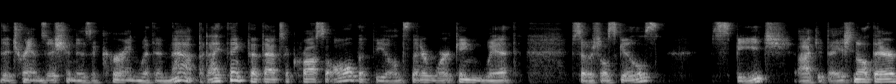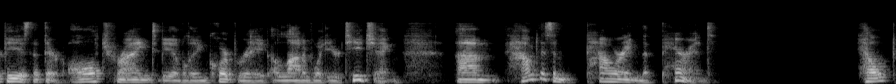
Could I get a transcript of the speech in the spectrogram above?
the transition is occurring within that. But I think that that's across all the fields that are working with social skills, speech, occupational therapy, is that they're all trying to be able to incorporate a lot of what you're teaching. Um, how does empowering the parent help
